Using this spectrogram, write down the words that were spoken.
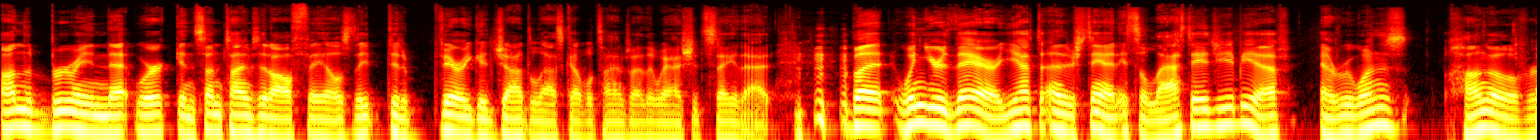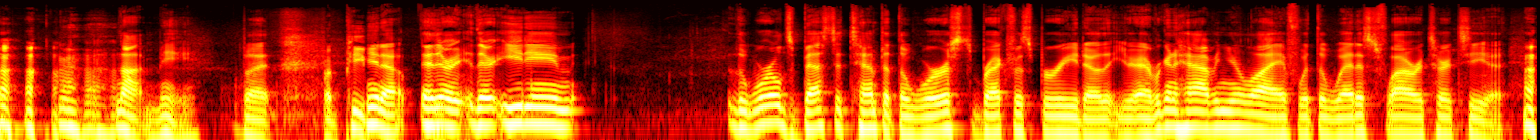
on the brewing network, and sometimes it all fails. They did a very good job the last couple times, by the way. I should say that. but when you're there, you have to understand it's the last day of GABF. Everyone's hungover, not me, but But people, you know, and they're they're eating the world's best attempt at the worst breakfast burrito that you're ever going to have in your life with the wettest flour tortilla. and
